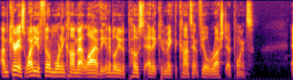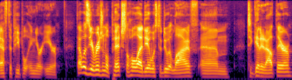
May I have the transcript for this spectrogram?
I'm curious, why do you film Morning Kombat Live? The inability to post edit can make the content feel rushed at points. F the people in your ear. That was the original pitch. The whole idea was to do it live, um, to get it out there,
